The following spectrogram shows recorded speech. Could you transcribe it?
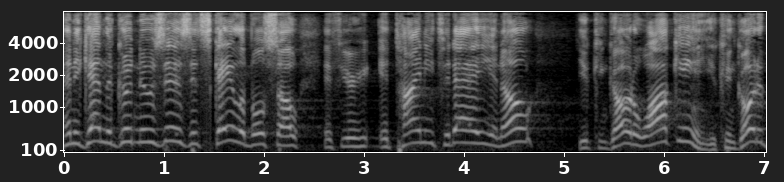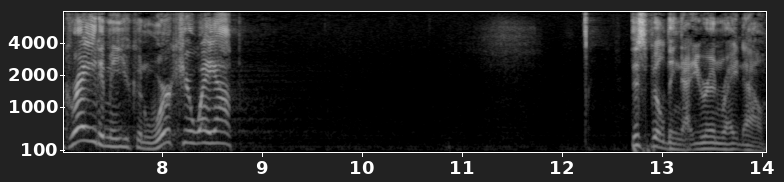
And again, the good news is it's scalable. So if you're tiny today, you know, you can go to walking and you can go to great. I mean, you can work your way up. This building that you're in right now,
